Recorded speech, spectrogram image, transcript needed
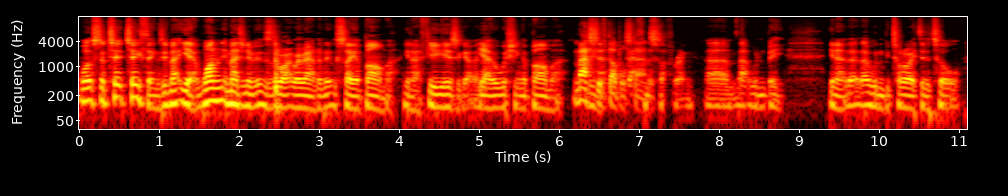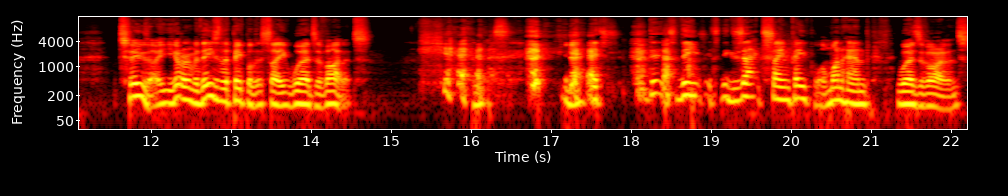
Well, so two two things. Yeah, one. Imagine if it was the right way around, and it was say Obama, you know, a few years ago, and yeah. they were wishing Obama massive you know, double standard suffering. Um, that wouldn't be, you know, that, that wouldn't be tolerated at all. Two, though, you got to remember these are the people that say words of violence. Yes. you know, yes. it's it's these it's the exact same people. On one hand, words of violence.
